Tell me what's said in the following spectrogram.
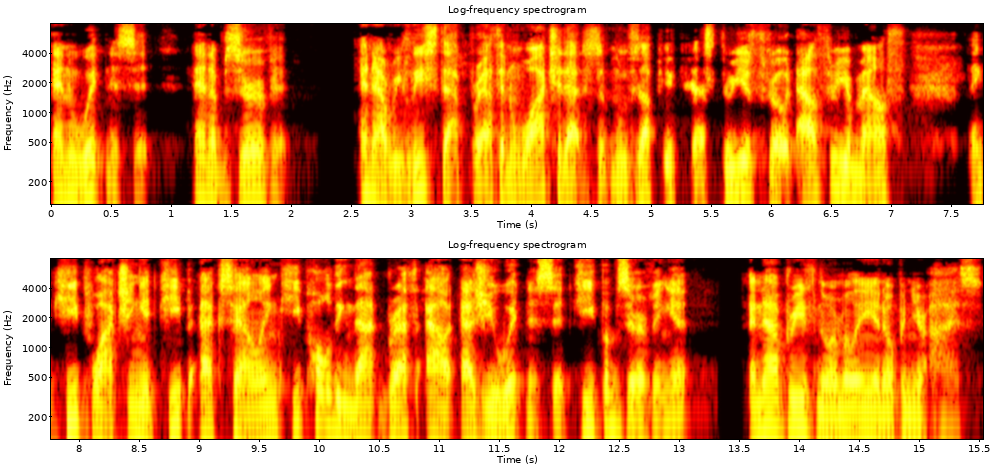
and witness it and observe it. And now release that breath and watch it as it moves up your chest, through your throat, out through your mouth, and keep watching it, keep exhaling, keep holding that breath out as you witness it, keep observing it. And now breathe normally and open your eyes.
